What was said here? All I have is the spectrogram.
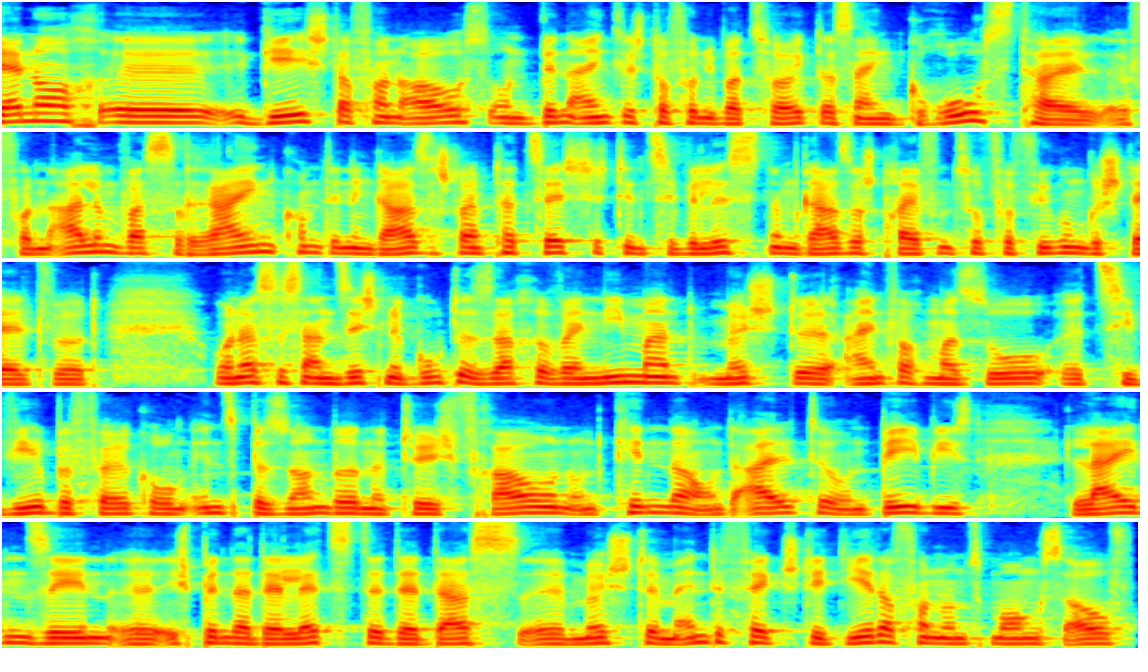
Dennoch äh, gehe ich davon aus und bin eigentlich davon überzeugt, dass ein Großteil äh, von allem, was reinkommt in den Gazastreifen, tatsächlich den Zivilisten im Gazastreifen zur Verfügung gestellt wird. Und das ist an sich eine gute Sache, weil niemand möchte einfach mal so äh, Zivilbevölkerung, insbesondere natürlich Frauen und Kinder und Alte und Babys, leiden sehen. Äh, ich bin da der Letzte, der das äh, möchte. Im Endeffekt steht jeder von uns morgens auf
